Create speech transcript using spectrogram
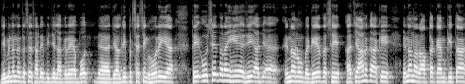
ਜਿਵੇਂ ਇਹਨਾਂ ਨੇ ਦੱਸਿਆ, ਸਾਡੇ ਵੀਜ਼ੇ ਲੱਗ ਰਹੇ ਆ, ਬਹੁਤ ਜਲਦੀ ਪ੍ਰੋਸੈਸਿੰਗ ਹੋ ਰਹੀ ਆ। ਤੇ ਉਸੇ ਤਰ੍ਹਾਂ ਹੀ ਅਸੀਂ ਅੱਜ ਇਹਨਾਂ ਨੂੰ ਬਗੈਰ ਦੱਸੇ ਅਚਾਨਕ ਆ ਕੇ ਇਹਨਾਂ ਨਾਲ ਰਾਬਤਾ ਕਾਇਮ ਕੀਤਾ।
